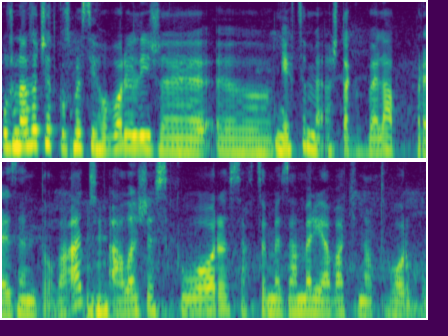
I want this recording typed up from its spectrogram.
Už na začiatku sme si hovorili, že e, nechceme až tak veľa prezentovať, mm-hmm. ale že skôr sa chceme zameriavať na tvorbu.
